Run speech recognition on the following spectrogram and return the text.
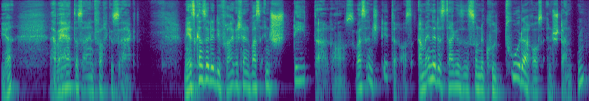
Ja, aber er hat das einfach gesagt. Und jetzt kannst du dir die Frage stellen, was entsteht daraus? Was entsteht daraus? Am Ende des Tages ist so eine Kultur daraus entstanden,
